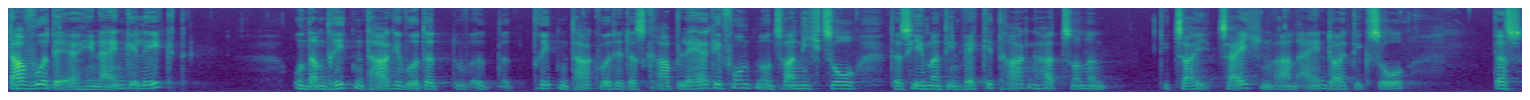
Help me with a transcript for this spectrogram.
da wurde er hineingelegt und am dritten, Tage wurde, dritten Tag wurde das Grab leer gefunden und zwar nicht so, dass jemand ihn weggetragen hat, sondern die Zeichen waren eindeutig so, dass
